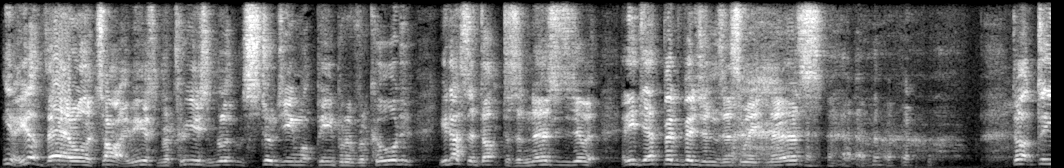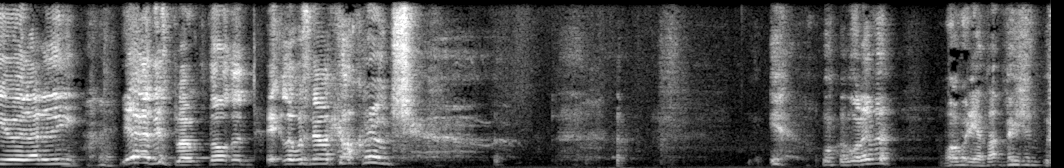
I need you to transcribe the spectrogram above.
you know, you're not there all the time. You're just, rec- you're just studying what people have recorded. You'd ask the doctors and nurses to do it. Any deathbed visions this week, nurse? Doctor, you had any? Yeah, this bloke thought that Hitler was now a cockroach. yeah, whatever. Why would he have that vision?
